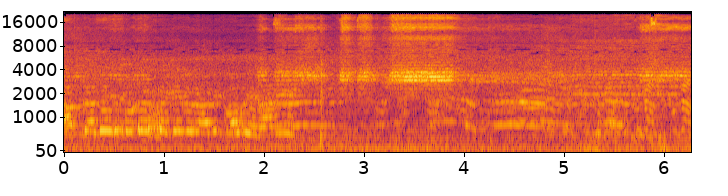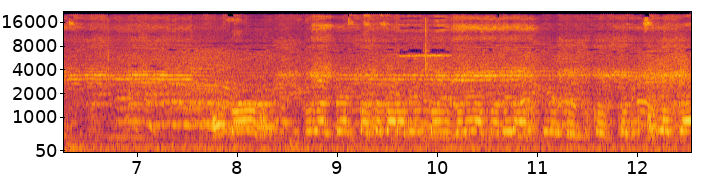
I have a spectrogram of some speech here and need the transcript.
আপনাদের মোটরসাইকেল রানিং হবে রানিং অটো সিকিউর একটা এক পাশে দাঁড়াবেন দয়া করে আপনাদের আজকে কষ্ট দিচ্ছি আমরা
